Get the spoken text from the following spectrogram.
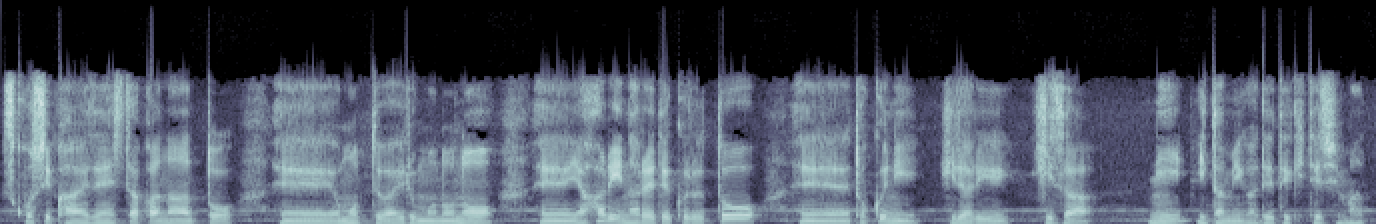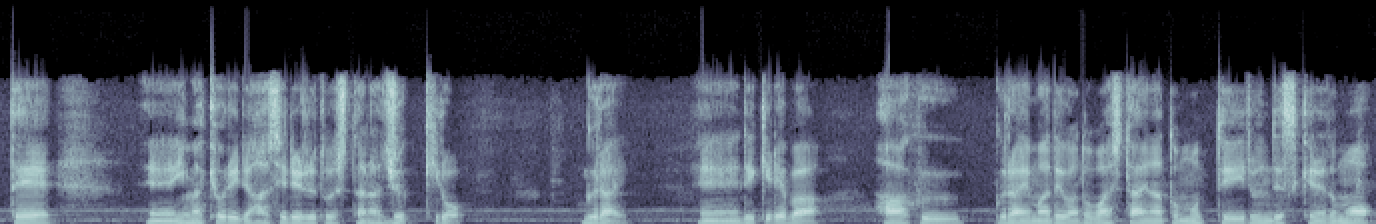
少し改善したかなと、えー思ってはいるものの、えーやはり慣れてくると、えー特に左膝に痛みが出てきてしまって、えー今距離で走れるとしたら10キロぐらい、えーできればハーフぐらいまでは伸ばしたいなと思っているんですけれども、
